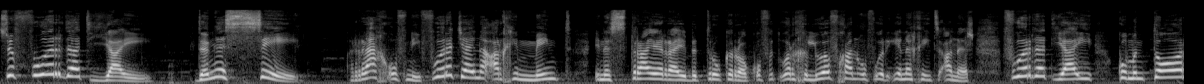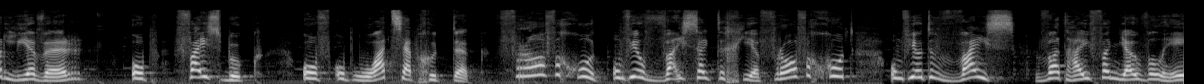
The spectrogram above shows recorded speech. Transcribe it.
So voordat jy dinge sê, reg of nie, voordat jy in 'n argument en 'n stryery betrokke raak of dit oor geloof gaan of oor enigiets anders, voordat jy kommentaar lewer op Facebook of op WhatsApp goed tik, vra vir God om vir jou wysheid te gee. Vra vir God om vir jou te wys wat hy van jou wil hê,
